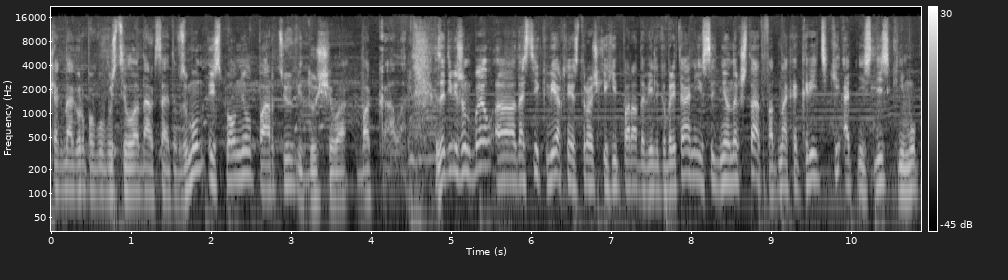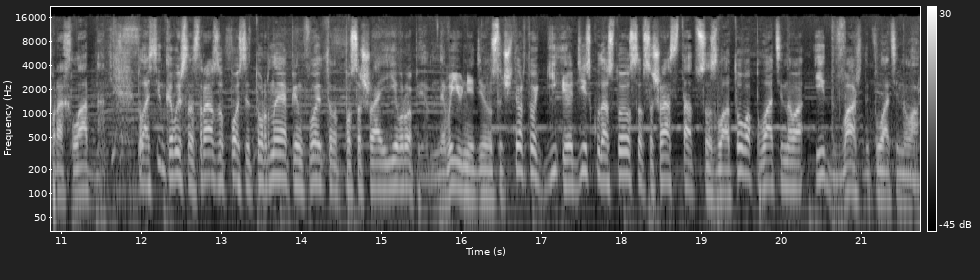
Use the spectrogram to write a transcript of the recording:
когда группа выпустила Dark Side of the Moon, исполнил партию ведущего вокала. The Division Bell э, достиг верхней строчки хит-парада Великобритании и Соединенных Штатов, однако критики отнеслись к нему прохладно. Пластинка вышла сразу после турне Pink Floyd по США и Европе. В июне 94-го ги- э, диск удостоился в США статуса золотого, платинового и дважды платинового.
